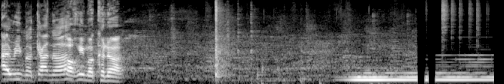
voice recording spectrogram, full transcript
Harry McCanna. Henry McCann. Música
